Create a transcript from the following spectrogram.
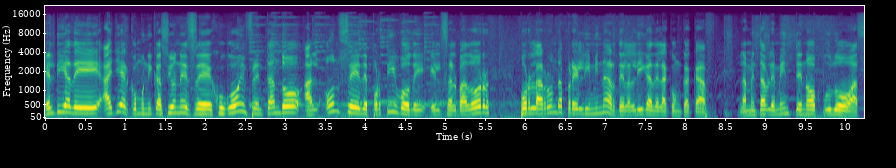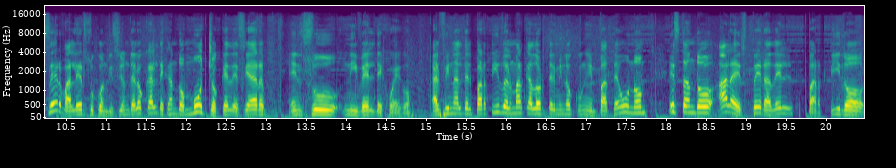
El día de ayer Comunicaciones eh, jugó enfrentando al 11 Deportivo de El Salvador por la ronda preliminar de la Liga de la CONCACAF. Lamentablemente no pudo hacer valer su condición de local, dejando mucho que desear en su nivel de juego. Al final del partido, el marcador terminó con empate 1, estando a la espera del partido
